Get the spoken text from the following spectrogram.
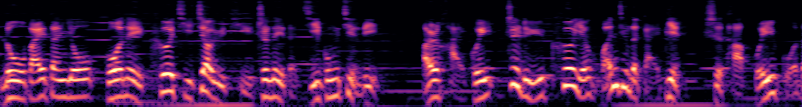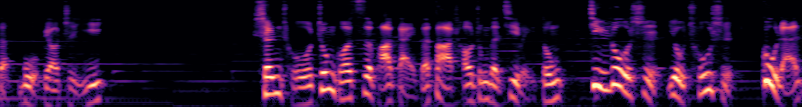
鲁白担忧国内科技教育体制内的急功近利。而海归致力于科研环境的改变，是他回国的目标之一。身处中国司法改革大潮中的纪伟东，既入世又出世，固然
